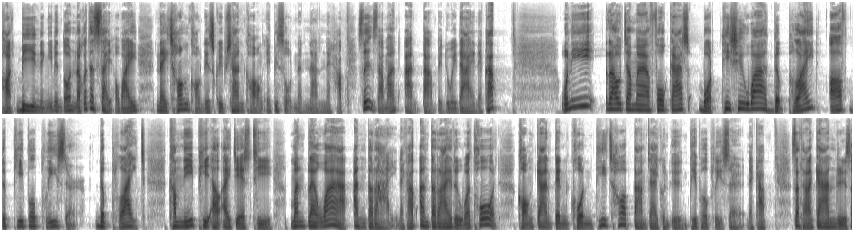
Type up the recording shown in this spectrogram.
Podbean อย่างนี้เป็นต้น เราก็จะใส่เอาไว้ในช่องของ description ของ episode นั้นๆนะครับ ซึ่งสามารถอ่านตามไปด้วยได้นะครับ วันนี้เราจะมาโฟกัสบทที่ชื่อว่า the fight of the people pleaser the plight คำนี้ p l i g s t มันแปลว่า อันตรายนะครับ อันตรายหรือว่าโทษของการเป็นคนที่ชอบตามใจคนอื่น people pleaser นะครับ สถานการณ์หรือส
